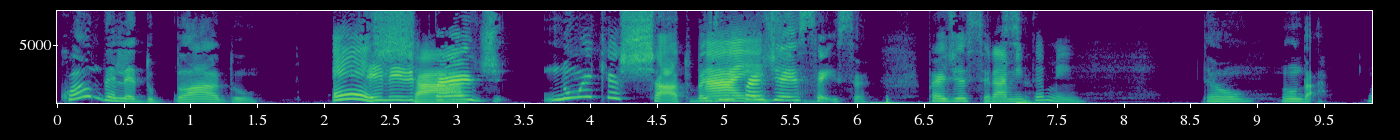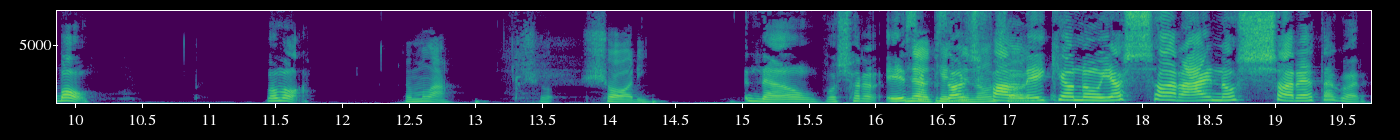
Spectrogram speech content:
quando ele é dublado, É ele chato. perde. Não é que é chato, mas Ai, ele perde é a essência. Perde a essência. Pra mim também. Então, não dá. Bom, vamos lá. Vamos lá. Cho- Chore. Não, vou chorar. Esse Não, episódio dizer, falei chore. que eu não ia chorar e não chorei até agora.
